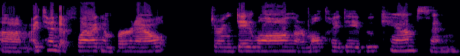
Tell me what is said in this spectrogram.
Um, I tend to flag and burn out during day long or multi day boot camps. And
